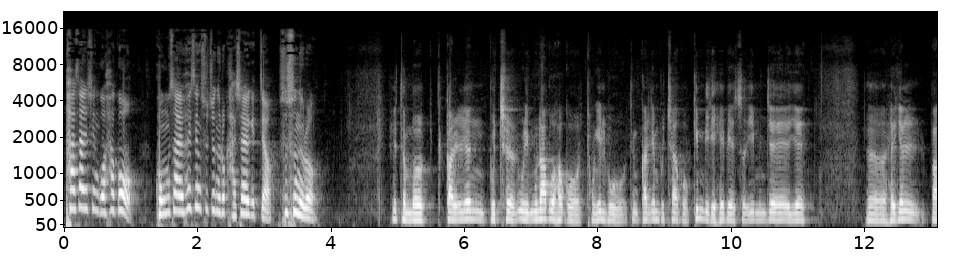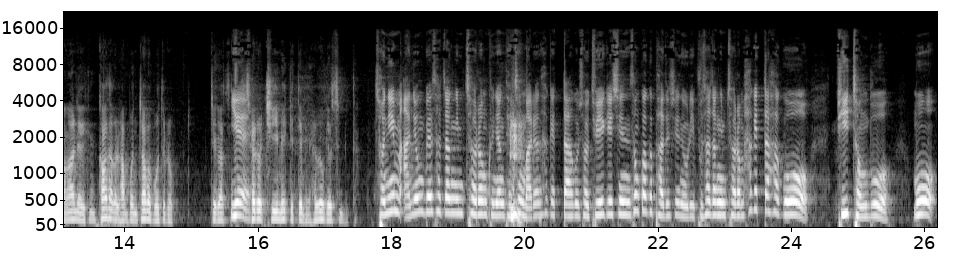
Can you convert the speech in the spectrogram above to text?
파산 신고하고 공사의 회생 수준으로 가셔야겠죠. 수순으로. 하여튼 뭐 관련 부처 우리 문화부하고 통일부 등 관련 부처하고 긴밀히 협의해서 이 문제의 어, 해결 방안의 가닥을 한번 잡아보도록 제가 예. 새로 취임했기 때문에 해보겠습니다. 전임 안영배 사장님처럼 그냥 대책 마련하겠다 하고 저 뒤에 계신 성과급 받으신 우리 부사장님처럼 하겠다 하고 뒷 정부 뭐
